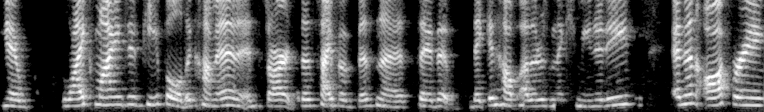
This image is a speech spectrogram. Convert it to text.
you know like-minded people to come in and start this type of business so that they can help others in the community. And then offering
